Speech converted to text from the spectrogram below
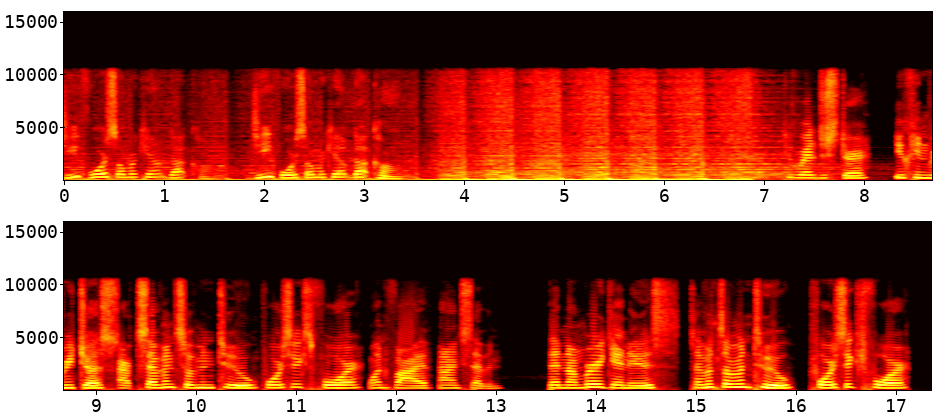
G4summercamp.com. G4summercamp.com. To register, you can reach us at 772 464 1597. That number again is 772 464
